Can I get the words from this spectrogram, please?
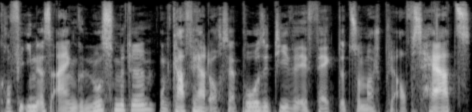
Koffein ist ein Genussmittel und Kaffee hat auch sehr positive Effekte, zum Beispiel aufs Herz.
